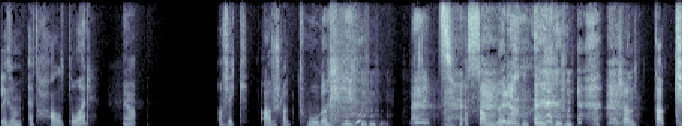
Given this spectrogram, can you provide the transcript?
liksom et halvt år. Ja. Og fikk avslag to ganger Det er kjipt. på samme rolle. Det er sånn, takk.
